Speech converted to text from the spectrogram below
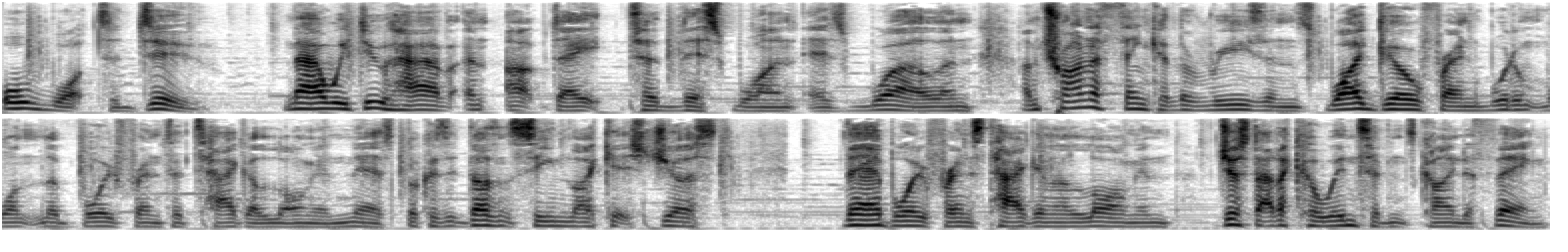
or what to do. Now, we do have an update to this one as well, and I'm trying to think of the reasons why girlfriend wouldn't want the boyfriend to tag along in this because it doesn't seem like it's just their boyfriends tagging along and just out of coincidence kind of thing.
